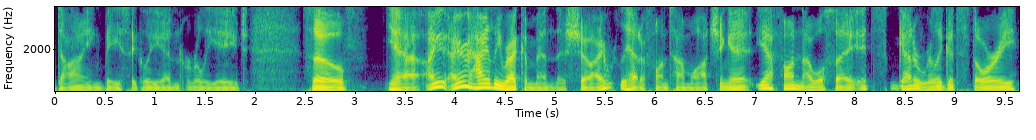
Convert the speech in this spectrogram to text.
dying basically at an early age. So yeah, I, I highly recommend this show. I really had a fun time watching it. Yeah, fun, I will say. It's got a really good story.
